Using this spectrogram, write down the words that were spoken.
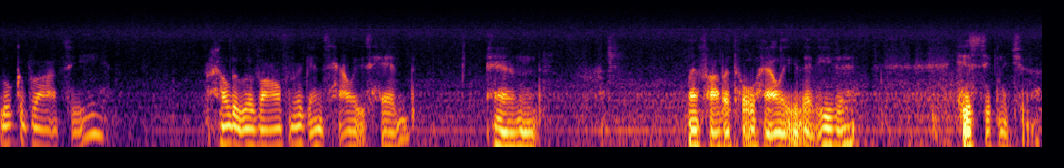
Luca Brasi held a revolver against Halley's head, and my father told Halley that either his signature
